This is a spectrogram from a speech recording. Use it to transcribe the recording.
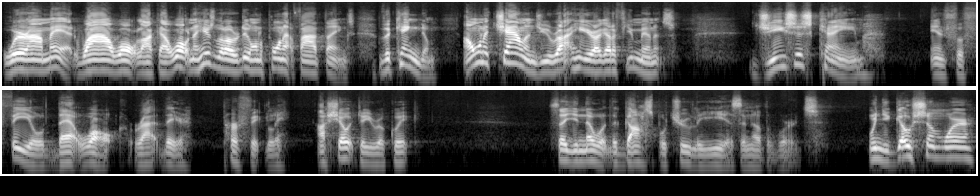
where I'm at, why I walk like I walk. Now, here's what I want to do. I want to point out five things. The kingdom. I want to challenge you right here. I got a few minutes. Jesus came and fulfilled that walk right there perfectly. I'll show it to you real quick. So you know what the gospel truly is, in other words. When you go somewhere,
